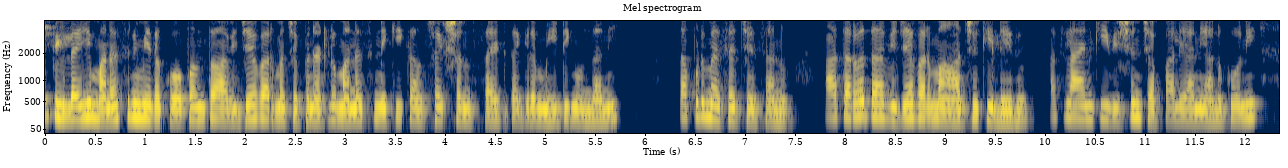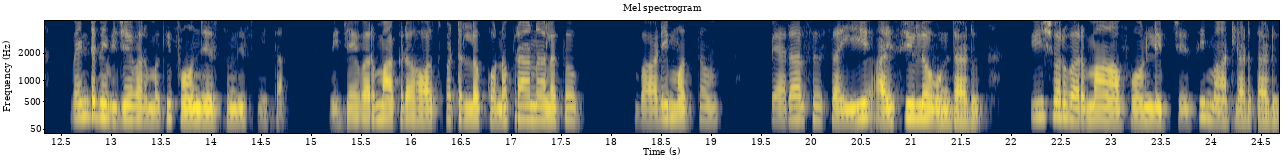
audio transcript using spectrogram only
ఫీల్ అయ్యి మనసుని మీద కోపంతో ఆ విజయవర్మ చెప్పినట్లు మనసునికి కన్స్ట్రక్షన్ సైట్ దగ్గర మీటింగ్ ఉందని తప్పుడు మెసేజ్ చేశాను. ఆ తర్వాత విజయవర్మ ఆచూకీ లేదు. అసలు ఆయనకి ఈ విషయం చెప్పాలి అని అనుకొని వెంటనే విజయవర్మకి ఫోన్ చేస్తుంది స్మిత. విజయవర్మ అక్కడ హాస్పిటల్లో కొన ప్రాణాలతో బాడీ మొత్తం పారాలసిస్ అయ్యి ఐసీయూలో ఉంటాడు. ఈశ్వర్ వర్మ ఆ ఫోన్ లిఫ్ట్ చేసి మాట్లాడతాడు.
